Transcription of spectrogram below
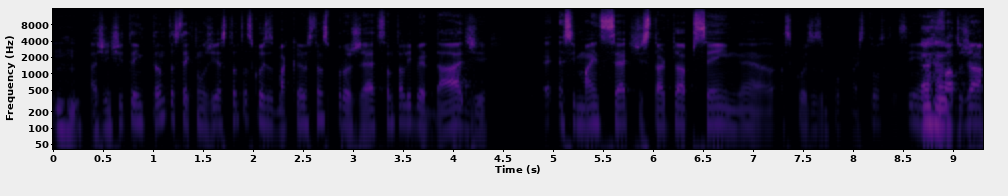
Uhum. A gente tem tantas tecnologias, tantas coisas bacanas, tantos projetos, tanta liberdade. e- Esse mindset de startup sem né, as coisas um pouco mais toscas, assim, é, Aham. de fato já.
